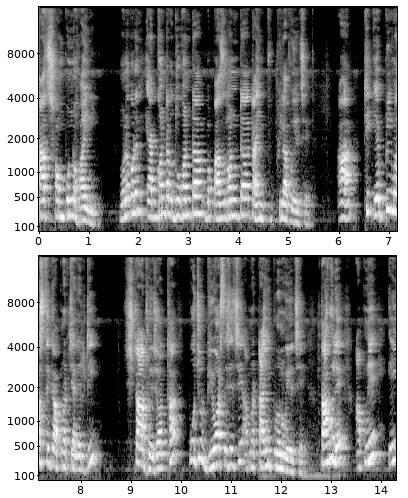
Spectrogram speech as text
কাজ সম্পূর্ণ হয়নি। মনে করেন এক ঘণ্টা বা দু ঘণ্টা বা পাঁচ ঘণ্টা টাইম ফিল হয়েছে। আর ঠিক এপ্রিল মাস থেকে আপনার চ্যানেলটি স্টার্ট হয়েছে, অর্থাৎ প্রচুর ভিউয়ার্স এসেছে, আপনার টাইম পূরণ হয়েছে। তাহলে আপনি এই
